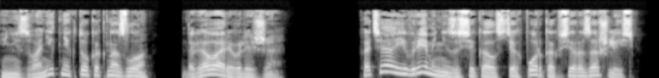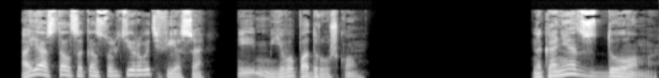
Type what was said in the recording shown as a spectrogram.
И не звонит никто, как назло. Договаривались же. Хотя и время не засекал с тех пор, как все разошлись, а я остался консультировать Феса и его подружку. Наконец, дом.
